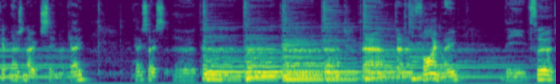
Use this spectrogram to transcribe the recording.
get those notes in. Okay, okay, so it's uh, dun, dun, and finally the third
